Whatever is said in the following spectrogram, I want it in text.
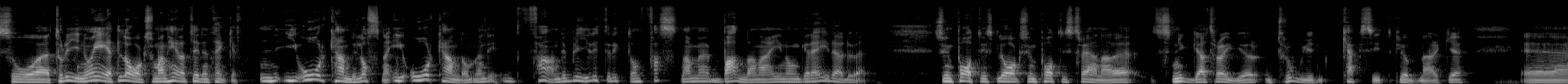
Så Torino är ett lag som man hela tiden tänker, i år kan det lossna, i år kan de, men det, fan det blir inte riktigt, de fastnar med ballarna i någon grej där du vet. Sympatiskt lag, sympatisk tränare, snygga tröjor, otroligt kaxigt klubbmärke. Eh,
